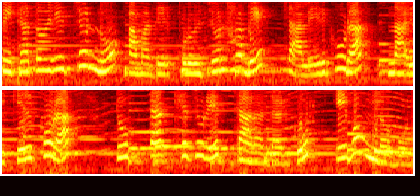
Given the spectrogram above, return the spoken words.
পিঠা তৈরির জন্য আমাদের প্রয়োজন হবে চালের গুঁড়া, নারিকেল কোড়া টুকটাক খেজুরের দানাদার গুড় এবং লবণ।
